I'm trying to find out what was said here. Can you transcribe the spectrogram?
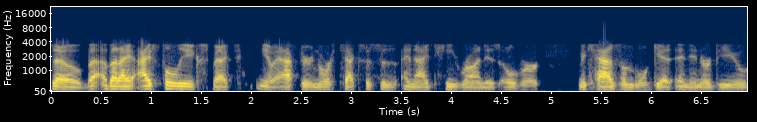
So, but but I, I fully expect, you know, after North Texas's NIT run is over, McCasland will get an interview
